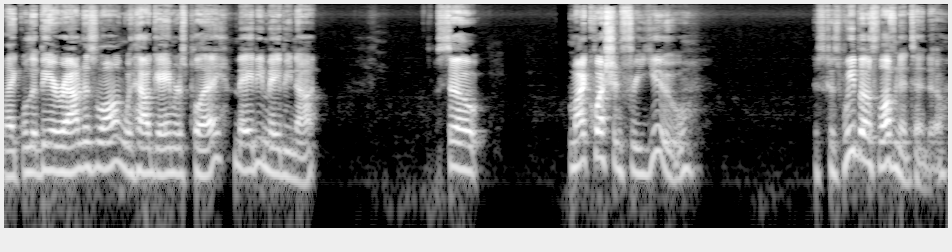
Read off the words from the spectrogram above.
Like, will it be around as long with how gamers play? Maybe, maybe not. So, my question for you is because we both love Nintendo.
